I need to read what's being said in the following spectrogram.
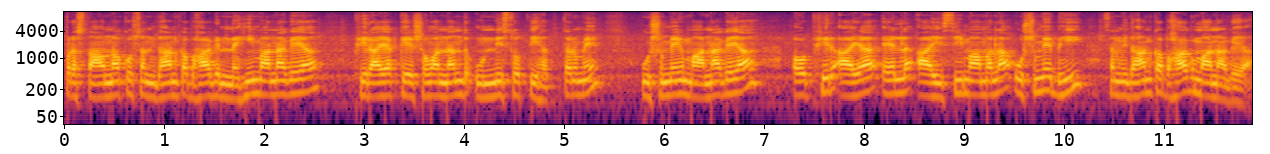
प्रस्तावना को संविधान का भाग नहीं माना गया। फिर आया केशवानंद उन्नीस सौ तिहत्तर में उसमें माना गया और फिर आया एलआईसी मामला, उसमें भी संविधान का भाग माना गया।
